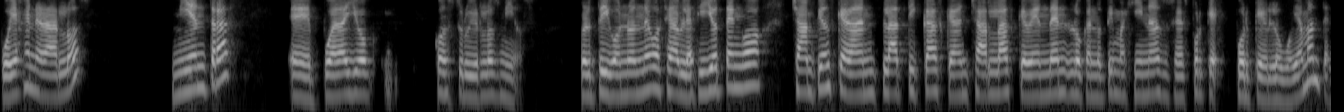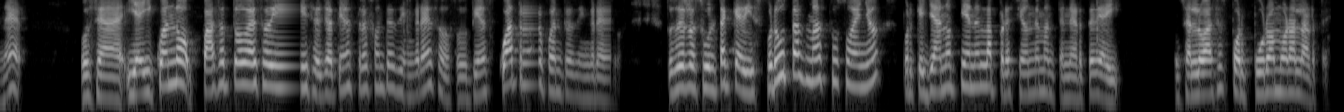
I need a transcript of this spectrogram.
voy a generarlos mientras eh, pueda yo construir los míos. Pero te digo, no es negociable. Así yo tengo champions que dan pláticas, que dan charlas, que venden lo que no te imaginas, o sea, es porque, porque lo voy a mantener. O sea, y ahí cuando pasa todo eso dices, ya tienes tres fuentes de ingresos o tienes cuatro fuentes de ingresos. Entonces resulta que disfrutas más tu sueño porque ya no tienes la presión de mantenerte de ahí. O sea, lo haces por puro amor al arte.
